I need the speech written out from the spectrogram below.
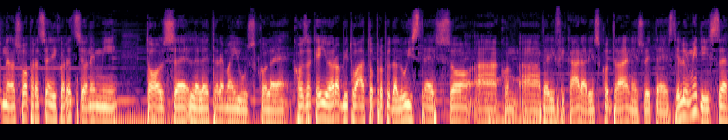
nella sua operazione di correzione mi tolse le lettere maiuscole, cosa che io ero abituato proprio da lui stesso a, a verificare, a riscontrare nei suoi testi. E lui mi disse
